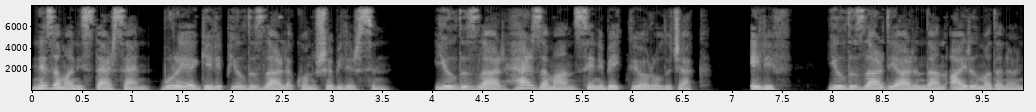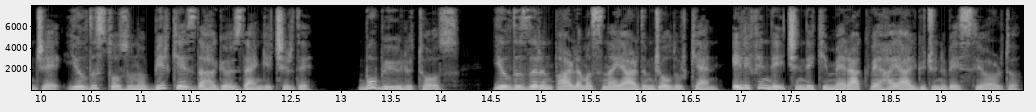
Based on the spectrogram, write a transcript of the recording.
Ne zaman istersen buraya gelip yıldızlarla konuşabilirsin. Yıldızlar her zaman seni bekliyor olacak. Elif, yıldızlar diyarından ayrılmadan önce yıldız tozunu bir kez daha gözden geçirdi. Bu büyülü toz, yıldızların parlamasına yardımcı olurken Elif'in de içindeki merak ve hayal gücünü besliyordu.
